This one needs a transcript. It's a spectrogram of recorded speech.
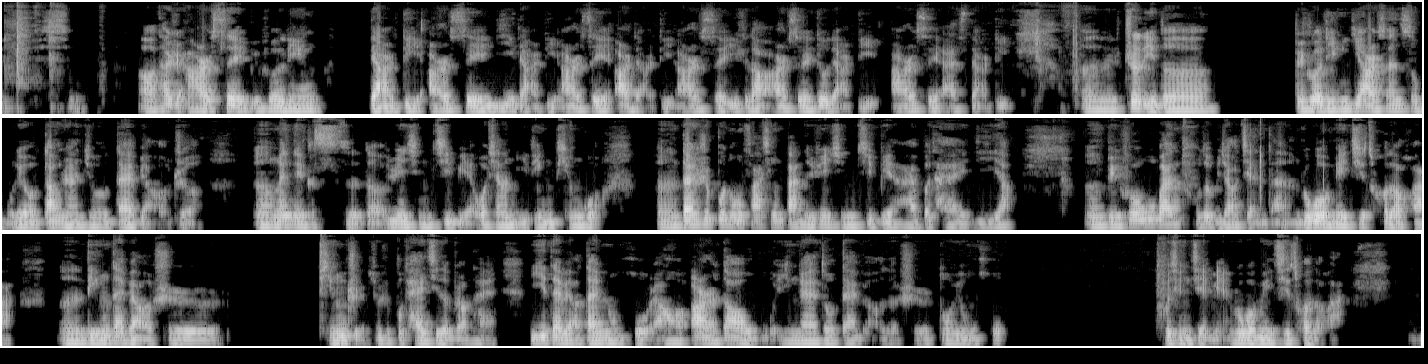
行，啊，它是 rc，比如说零。点 d rc 一点 d rc 二点 d rc 一直到 rc 六点 d rcs 点 d，嗯，这里的比如说零一二三四五六，当然就代表着嗯 Linux 的运行级别，我想你一定听过，嗯，但是不同发行版的运行级别还不太一样，嗯，比如说乌班图的比较简单，如果我没记错的话，嗯，零代表是。停止就是不开机的状态，一代表单用户，然后二到五应该都代表的是多用户图形界面，如果没记错的话，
